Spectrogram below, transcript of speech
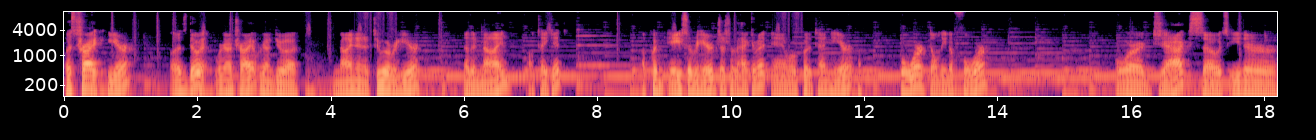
Let's try it here. Let's do it. We're going to try it. We're going to do a nine and a two over here. Another nine. I'll take it. I'll put an ace over here just for the heck of it. And we'll put a 10 here. A four. Don't need a four or a jack, so it's either...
